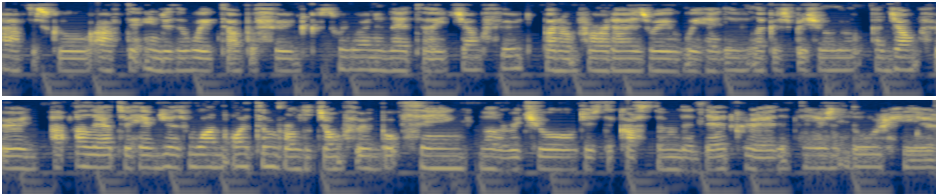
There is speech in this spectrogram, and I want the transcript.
after school, after end of the week type of food because we weren't allowed to eat junk food. But on Fridays we, we had a, like a special a junk food, uh, allowed to have just one item from the junk food box thing, not a ritual, just a custom that dad created. There's a door here.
